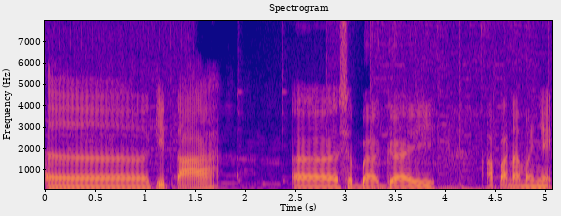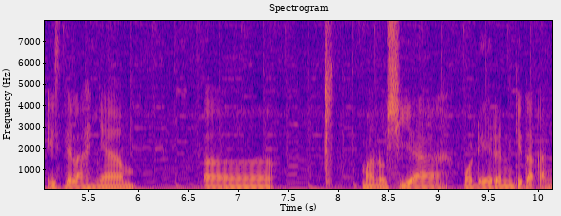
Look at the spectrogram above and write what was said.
uh, kita uh, sebagai apa namanya istilahnya uh, manusia modern kita kan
